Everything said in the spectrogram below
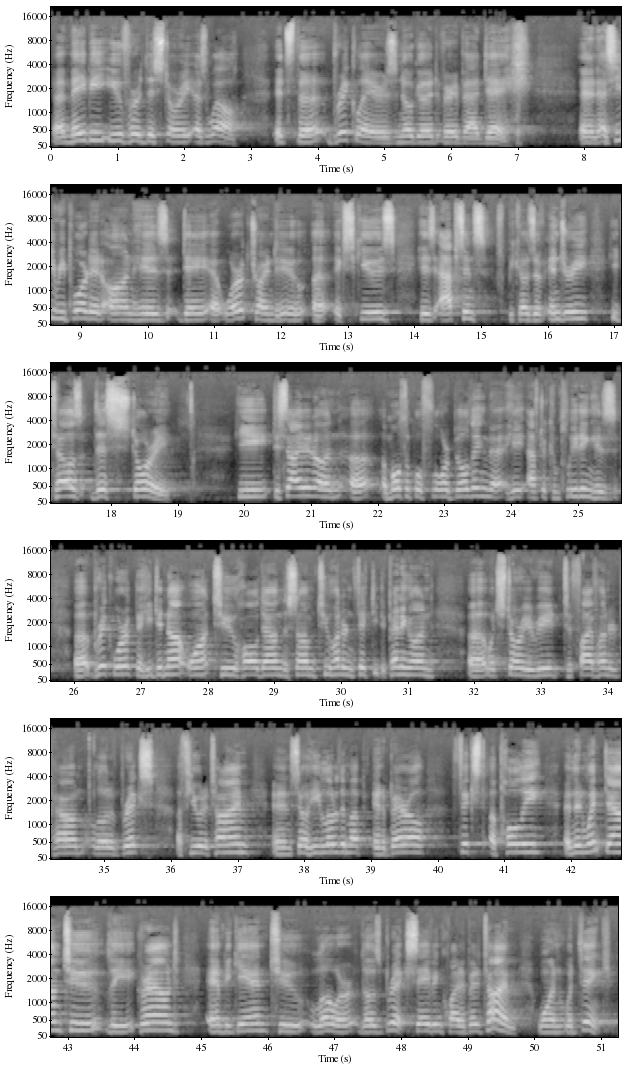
Uh, maybe you've heard this story as well. It's the bricklayer's no good, very bad day. And as he reported on his day at work, trying to uh, excuse his absence because of injury, he tells this story. He decided on a, a multiple floor building that he, after completing his uh, brickwork, that he did not want to haul down the sum 250, depending on uh, which story you read, to 500 pound load of bricks, a few at a time. And so he loaded them up in a barrel, fixed a pulley, and then went down to the ground and began to lower those bricks, saving quite a bit of time, one would think.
